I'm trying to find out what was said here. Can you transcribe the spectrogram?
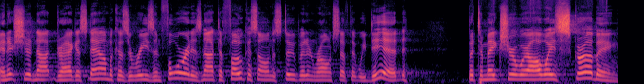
And it should not drag us down because the reason for it is not to focus on the stupid and wrong stuff that we did, but to make sure we're always scrubbing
